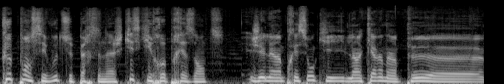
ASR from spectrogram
Que pensez-vous de ce personnage? Qu'est-ce qu'il représente? J'ai l'impression qu'il incarne un peu euh,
